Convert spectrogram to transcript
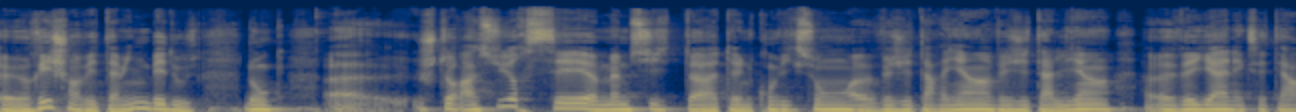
euh, riches en vitamine B12. Donc euh, je te rassure, c'est euh, même si tu as, une conviction végétarien, végétalien, vegan, etc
